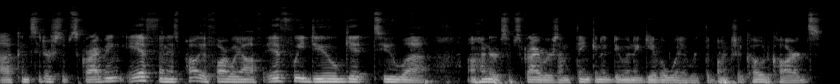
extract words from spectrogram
uh, consider subscribing. If, and it's probably a far way off, if we do get to uh, 100 subscribers, I'm thinking of doing a giveaway with a bunch of code cards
